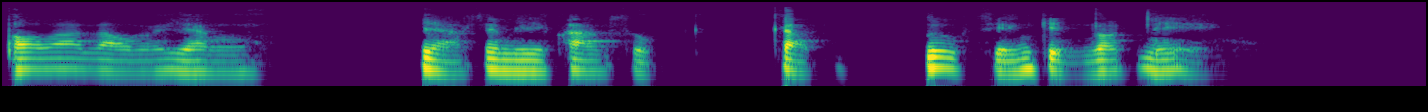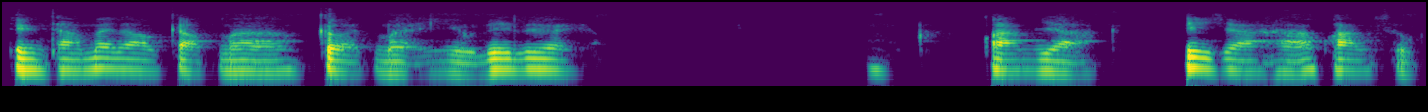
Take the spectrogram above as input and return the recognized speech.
เพราะว่าเรายังอยากจะมีความสุขกับรูปเสียงกลิ่นรสนี่เอง จึงทำให้เรากลับมาเกิดใหม่อยู่เรื่อยๆ ความอยากที่จะหาความสุข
